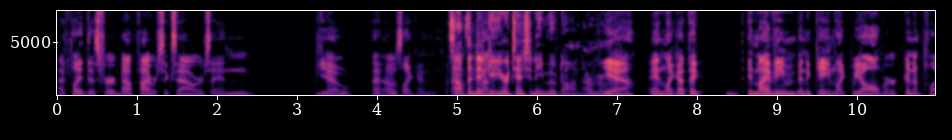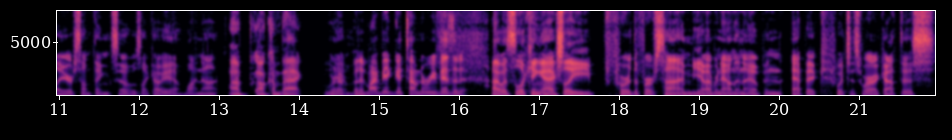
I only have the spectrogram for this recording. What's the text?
I've played this for about five or six hours, and you know, I, I was like, uh, Something did I- get your attention and you moved on. I remember. Yeah, and like I think it might have even been a game like we all were gonna play or something. So it was like, oh yeah, why not? I'll, I'll come back. Yeah. But it might be a good time to revisit it. I was looking Yeah. actually for the first time. You know, every now and then I open Epic, which is where I got this.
